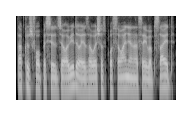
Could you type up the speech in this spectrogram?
Також в описі цього відео я залишу посилання на цей вебсайт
